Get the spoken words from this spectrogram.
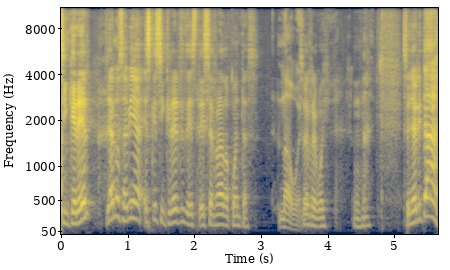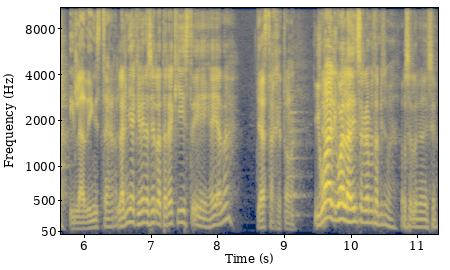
sin querer, ya no sabía. Es que sin querer este, he cerrado cuentas. No, bueno. Soy re güey. Señorita, ¿Y la de Instagram? la niña que viene a hacer la tarea aquí, este, ahí anda. Ya está jetona. Igual, igual, la de Instagram es la misma. O sea, la misma dirección.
